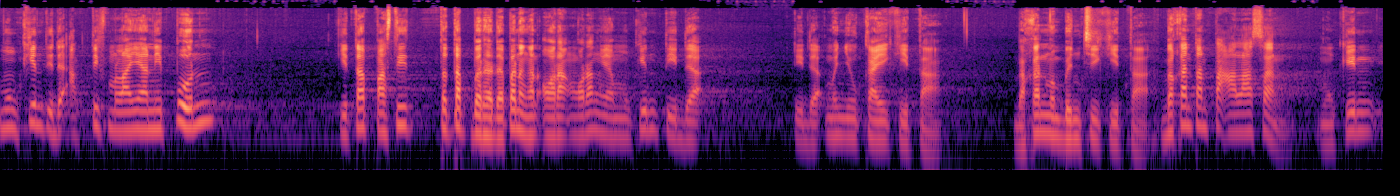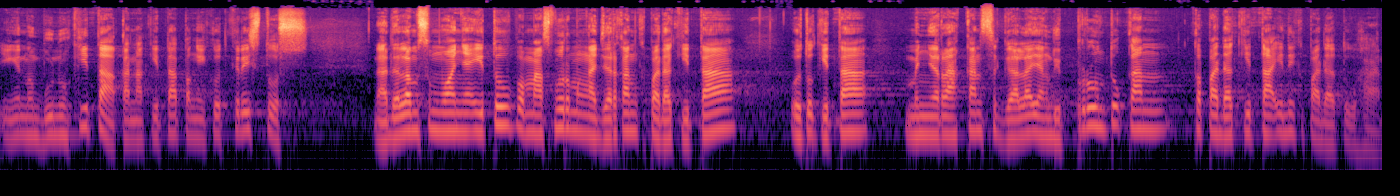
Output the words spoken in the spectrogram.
mungkin tidak aktif melayani pun, kita pasti tetap berhadapan dengan orang-orang yang mungkin tidak tidak menyukai kita bahkan membenci kita, bahkan tanpa alasan, mungkin ingin membunuh kita karena kita pengikut Kristus. Nah, dalam semuanya itu pemazmur mengajarkan kepada kita untuk kita menyerahkan segala yang diperuntukkan kepada kita ini kepada Tuhan,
